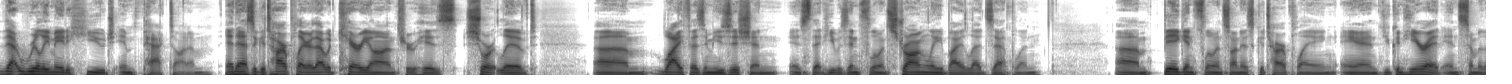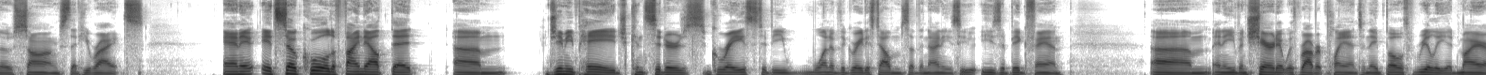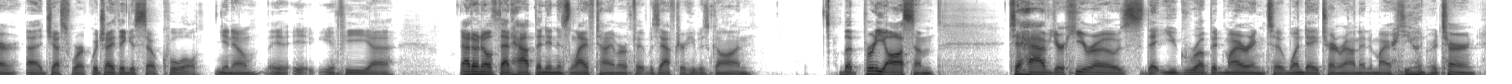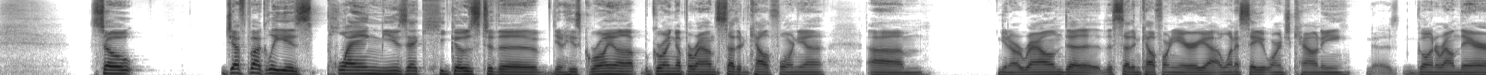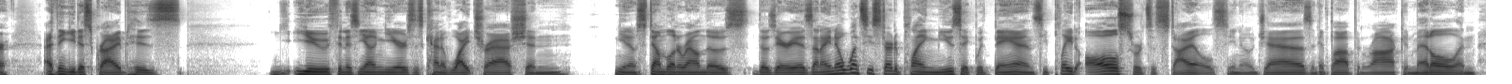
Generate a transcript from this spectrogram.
that really made a huge impact on him. And as a guitar player, that would carry on through his short-lived um, life as a musician. Is that he was influenced strongly by Led Zeppelin um, big influence on his guitar playing, and you can hear it in some of those songs that he writes. And it, it's so cool to find out that um, Jimmy Page considers Grace to be one of the greatest albums of the 90s. He, he's a big fan. Um, and he even shared it with Robert Plant, and they both really admire uh, Jeff's work, which I think is so cool. You know, if he, uh, I don't know if that happened in his lifetime or if it was after he was gone, but pretty awesome to have your heroes that you grew up admiring to one day turn around and admire you in return. So Jeff Buckley is playing music. He goes to the, you know, he's growing up, growing up around Southern California, um, you know, around uh, the Southern California area. I want to say Orange County, uh, going around there. I think he described his youth and his young years as kind of white trash and you know, stumbling around those those areas. And I know once he started playing music with bands, he played all sorts of styles, you know, jazz and hip hop and rock and metal. And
